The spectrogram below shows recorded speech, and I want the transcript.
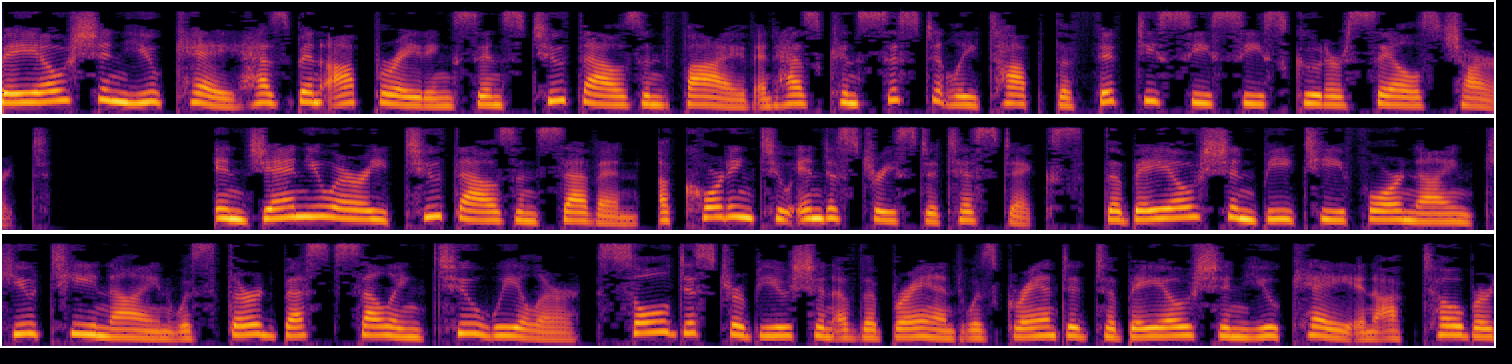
Baotian UK has been operating since 2005 and has consistently topped the 50cc scooter sales chart. In January 2007, according to industry statistics, the Baotian BT49 QT9 was third best-selling two-wheeler. Sole distribution of the brand was granted to Baotian UK in October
